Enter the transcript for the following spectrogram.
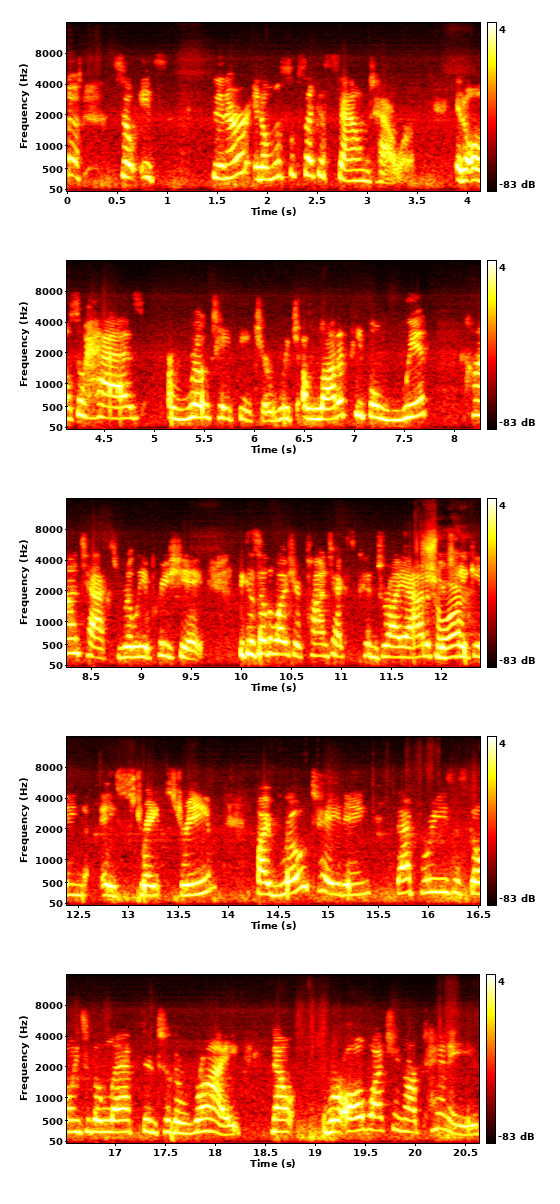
so it's thinner. It almost looks like a sound tower. It also has a rotate feature, which a lot of people with contacts really appreciate because otherwise your contacts can dry out sure. if you're taking a straight stream. By rotating, that breeze is going to the left and to the right. Now, we're all watching our pennies,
